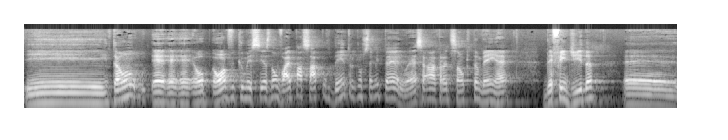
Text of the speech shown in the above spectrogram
E então é, é, é, é, óbvio que o Messias não vai passar por dentro de um cemitério. Essa é uma tradição que também é defendida é,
